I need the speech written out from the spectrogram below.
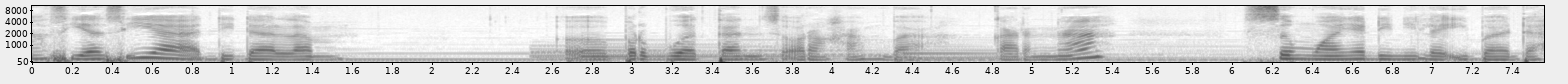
yang sia-sia di dalam uh, perbuatan seorang hamba karena semuanya dinilai ibadah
